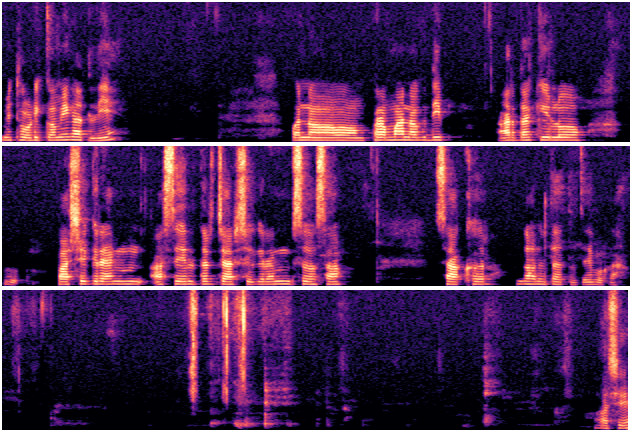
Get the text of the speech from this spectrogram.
मी थोडी कमी घातली आहे पण प्रमाण अगदी अर्धा किलो पाचशे ग्रॅम असेल तर चारशे ग्रॅम सहसा साखर घालतातच आहे बघा. असे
